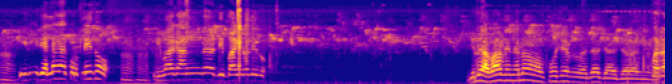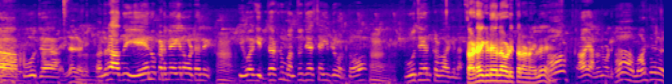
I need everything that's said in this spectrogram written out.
ಹಾ. ಇದು ಇದೆಲ್ಲ ಕೊರ್ಕ್ಲೆ ಇದು. ಇವಾಗ ಹಂಗ ದಿಬ್ಬಾಗಿರೋದು ಇದು. ಇಲ್ಲಿ ಅವಾಗ್ಲಿಂದನೂ ಪೂಜೆ ಜ್ವರ ಜ- ಜೋರ ಪರ ಪೂಜಾ. ಅಂದ್ರೆ ಅದು ಏನು ಕಡಿಮೆ ಆಗಿಲ್ಲ ಒಟ್ಟಲ್ಲಿ. ಹಾ. ಇವಾಗ ಇದ್ದಷ್ಟು ಮಂತು ಜಾಸ್ತಿ ಆಗಿದ್ದೆ ಹೊರತು. ಪೂಜೆ ಏನ್ ಕಳುವಾಗಿಲ್ಲ ತಡೆ ಗಿಡ ಎಲ್ಲ ಹೊಡಿತಾರ ಇಲ್ಲಿ? ಆ ಎಲ್ಲ ನೋಡಿ. ಹಾ ಮಾಡ್ತಾರೆ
